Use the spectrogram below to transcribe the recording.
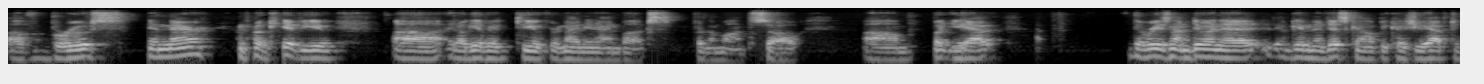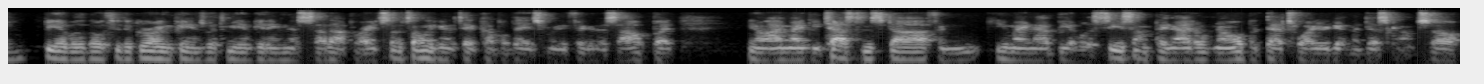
of Bruce in there, and it'll give you, uh, it'll give it to you for 99 bucks for the month. So, um, but you have, the reason I'm doing that, I'm giving a discount because you have to be able to go through the growing pains with me of getting this set up, right? So it's only going to take a couple days for me to figure this out, but you know, I might be testing stuff and you might not be able to see something, I don't know, but that's why you're getting the discount. So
